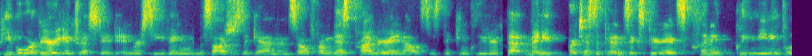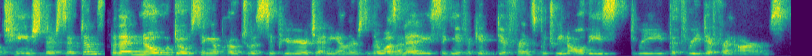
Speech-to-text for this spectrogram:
people were very interested in receiving massages again. And so from this primary analysis, they concluded that many participants experienced clinically meaningful change to their symptoms, but that no dosing approach was superior to any other. So there wasn't any significant difference between all these three, the three different arms.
